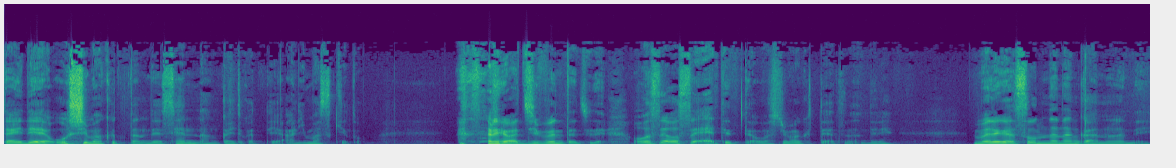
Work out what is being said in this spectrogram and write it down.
帯で押しまくったんで1,000何回とかってありますけど それは自分たちで「押せ押せ!」って言って押しまくったやつなんでねまあだからそんななんかあのなんで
